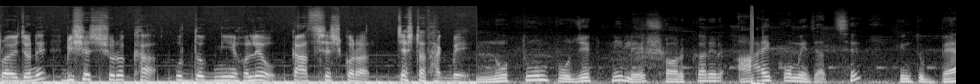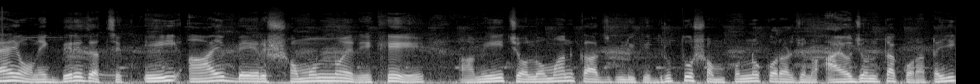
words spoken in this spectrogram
প্রয়োজনে বিশেষ সুরক্ষা উদ্যোগ নিয়ে হলেও কাজ শেষ করার চেষ্টা থাকবে। নতুন প্রজেক্ট নিলে সরকারের আয় কমে যাচ্ছে, কিন্তু ব্যয় অনেক বেড়ে যাচ্ছে। এই আয় ব্যয়ের সমন্বয় রেখে আমি চলমান কাজগুলিকে দ্রুত সম্পন্ন করার জন্য আয়োজনটা করাটাই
